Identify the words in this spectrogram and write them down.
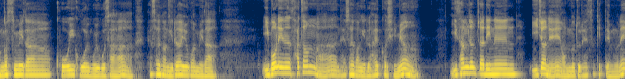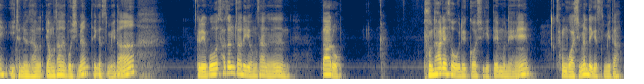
반갑습니다. 고2, 9월 모의고사 해설 강의를 하려고 합니다. 이번에는 4점만 해설 강의를 할 것이며 2, 3점짜리는 이전에 업로드를 했었기 때문에 이전 영상, 영상을 보시면 되겠습니다. 그리고 4점짜리 영상은 따로 분할해서 올릴 것이기 때문에 참고하시면 되겠습니다.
